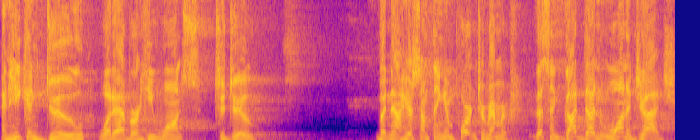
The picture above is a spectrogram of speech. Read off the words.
And he can do whatever he wants to do. But now here's something important to remember. Listen, God doesn't want to judge.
